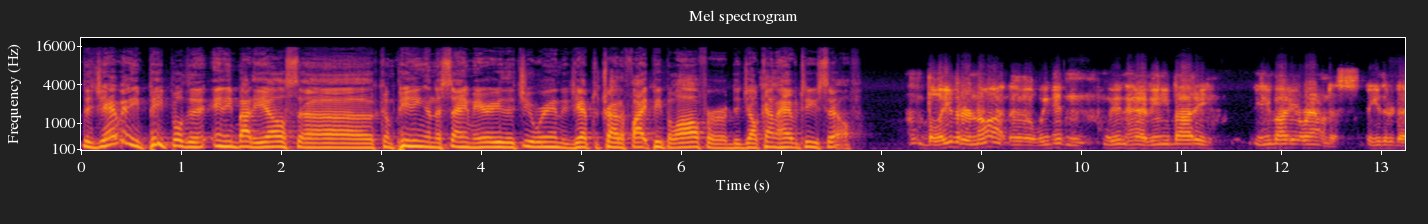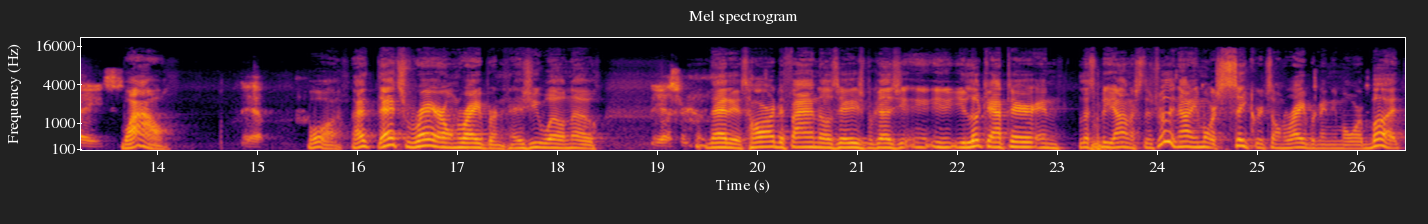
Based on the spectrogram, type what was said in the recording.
Did you have any people that anybody else uh, competing in the same area that you were in? Did you have to try to fight people off, or did y'all kind of have it to yourself? Believe it or not, uh, we didn't we didn't have anybody anybody around us either days. Wow. Yep. Boy, that that's rare on Rayburn, as you well know. Yes, sir. That is hard to find those areas because you, you, you look out there and let's be honest, there's really not any more secrets on Rayburn anymore. But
